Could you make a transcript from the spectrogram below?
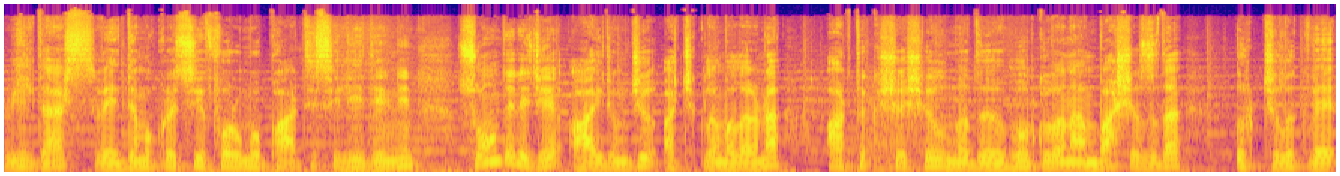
Wilders ve Demokrasi Forumu Partisi liderinin son derece ayrımcı açıklamalarına artık şaşılmadığı vurgulanan başyazıda ırkçılık ve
